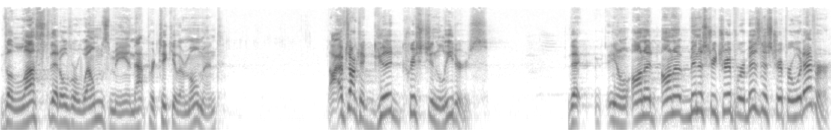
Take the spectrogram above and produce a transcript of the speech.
the lust that overwhelms me in that particular moment? I've talked to good Christian leaders that, you know, on a, on a ministry trip or a business trip or whatever,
